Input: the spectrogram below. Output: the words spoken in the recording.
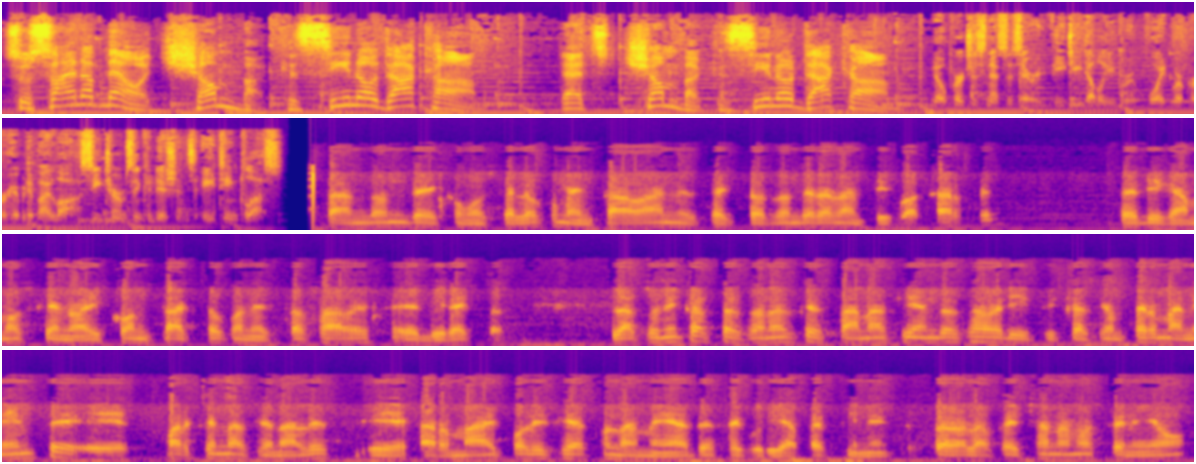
So sign up now at chumbacasino.com. That's chumbacasino.com. No purchase necessary. BGW. Void were prohibited by law. See terms and conditions. 18 plus. están donde, como usted lo comentaba, en el sector donde era la antigua cárcel, pues digamos que no hay contacto con estas aves eh, directas. Las únicas personas que están haciendo esa verificación permanente es Parques Nacionales, eh, Armada y Policía con las medidas de seguridad pertinentes. Pero a la fecha no hemos tenido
